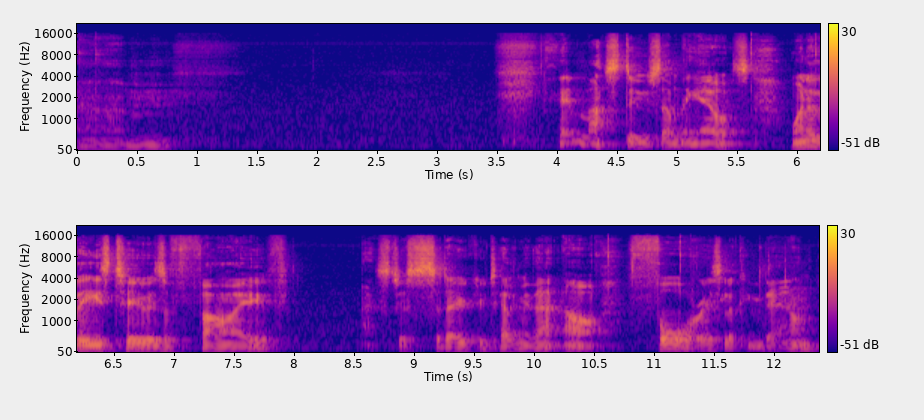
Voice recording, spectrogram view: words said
Um, it must do something else. One of these two is a 5. That's just Sudoku telling me that. Oh, four is looking down.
